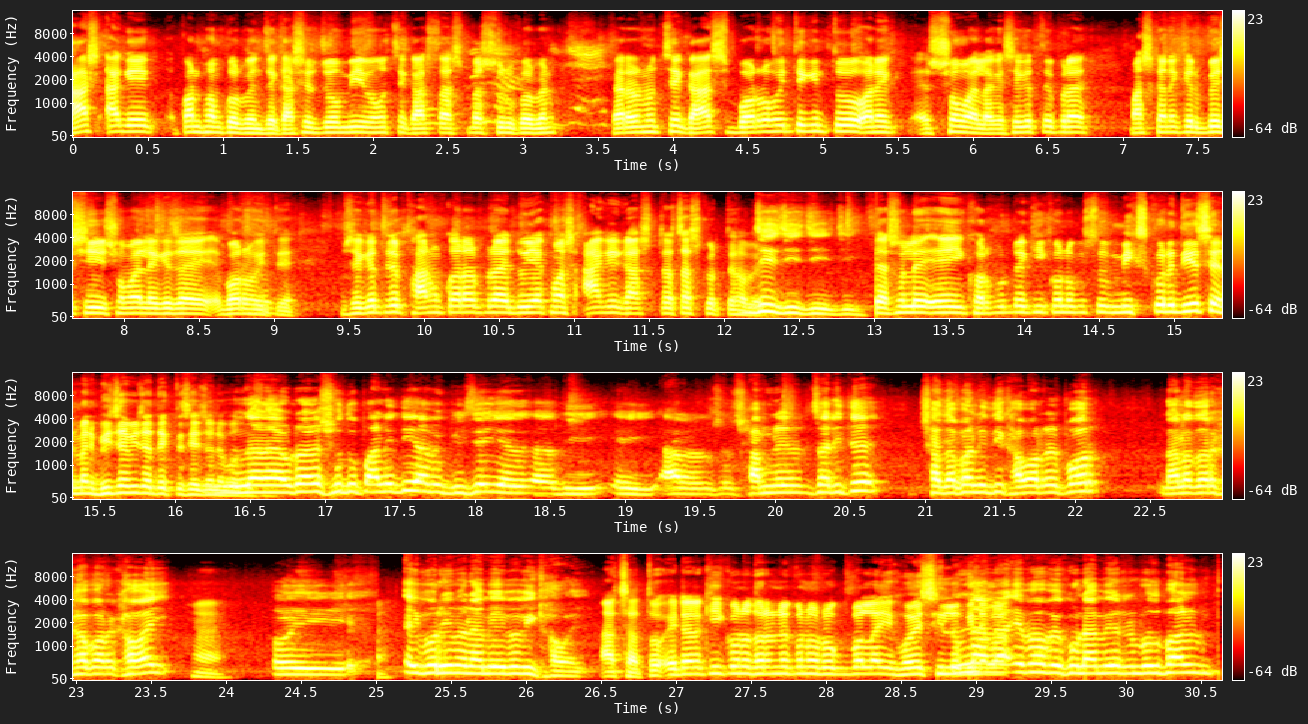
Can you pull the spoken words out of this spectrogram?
ঘাস আগে কনফার্ম করবেন যে ঘাসের জমি এবং হচ্ছে ঘাস চাষবাস শুরু করবেন। কারণ হচ্ছে ঘাস বড় হইতে কিন্তু অনেক সময় লাগে সেক্ষেত্রে প্রায় মাসখানেকের বেশি সময় লেগে যায় বড় হইতে। সেক্ষেত্রে ফার্ম করার প্রায় দুই এক মাস আগে ঘাসটা চাষ করতে হবে। জি জি জি জি। আসলে এই খড়কুটে কি কোনো কিছু মিক্স করে দিয়েছেন? মানে ভিজা ভিজা দেখতেছি এই জন্য না না ওটা শুধু পানি দিয়ে আমি ভিজেই দিই এই আর সামনের চারিতে সাদা পানি দিই খাবারের পর দানাদার খাবার খাওয়াই। হ্যাঁ। ওই এই পরিমাণে আমি এইভাবেই খাওয়াই। আচ্ছা তো এটার কি কোনো ধরনের কোনো রোগ বালাই হয়েছিল কিনা না এভাবে কোনো আমি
